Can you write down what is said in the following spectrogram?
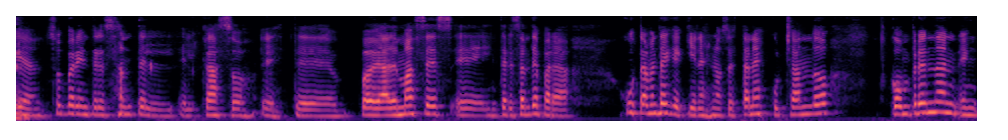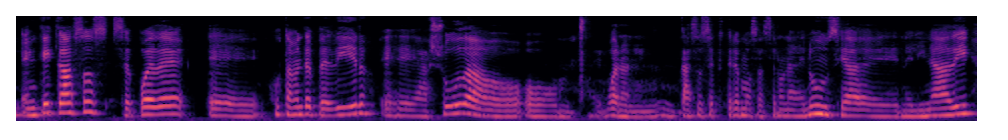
Bien, súper interesante el, el, caso. Este, pues además es eh, interesante para justamente que quienes nos están escuchando comprendan en, qué casos se puede eh, justamente pedir eh, ayuda o, o, bueno, en casos extremos hacer una denuncia en el INADI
